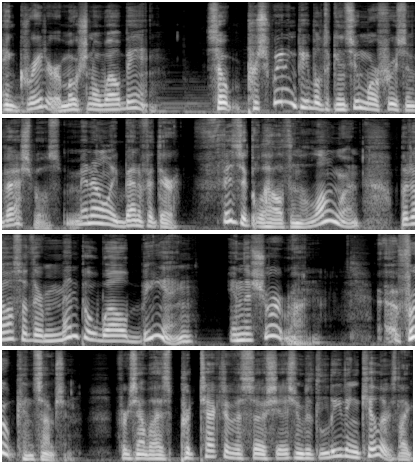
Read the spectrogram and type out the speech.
and greater emotional well-being. So persuading people to consume more fruits and vegetables may not only benefit their physical health in the long run, but also their mental well-being in the short run. Uh, fruit consumption for example, has protective association with leading killers like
